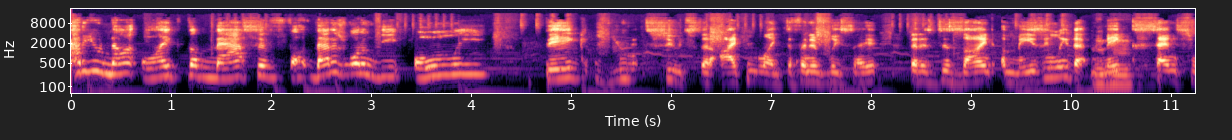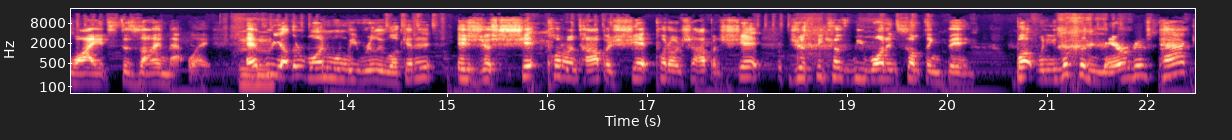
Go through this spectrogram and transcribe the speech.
how do you not like the massive that is one of the only big unit suits that i can like definitively say that is designed amazingly that Mhm. makes sense why it's designed that way Mhm. every other one when we really look at it is just shit put on top of shit put on top of shit just because we wanted something big but when you look at the narratives pack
